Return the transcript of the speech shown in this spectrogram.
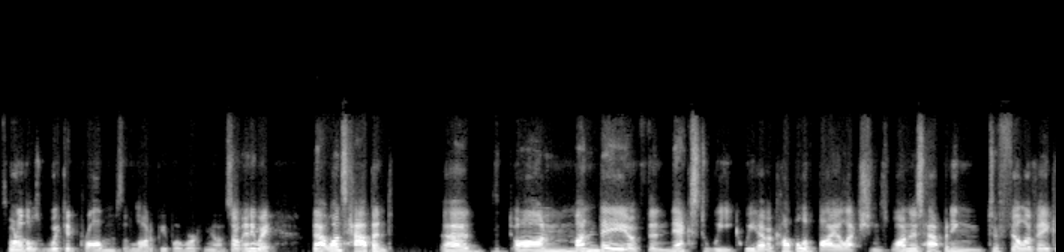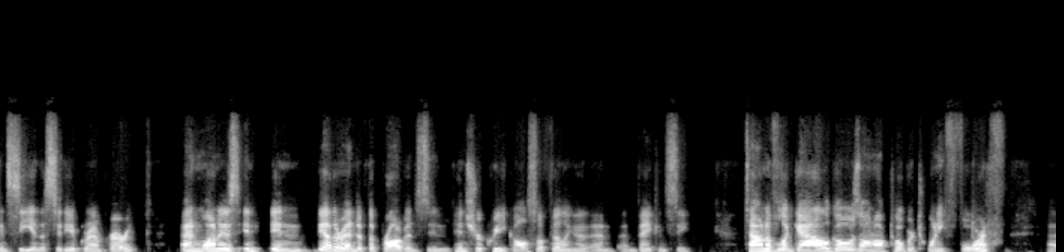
it's one of those wicked problems that a lot of people are working on. So anyway, that once happened. Uh, on Monday of the next week, we have a couple of by-elections. One is happening to fill a vacancy in the city of Grande Prairie and one is in, in the other end of the province in Pincher Creek, also filling a, a, a vacancy. Town of Legal goes on October 24th. Uh,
